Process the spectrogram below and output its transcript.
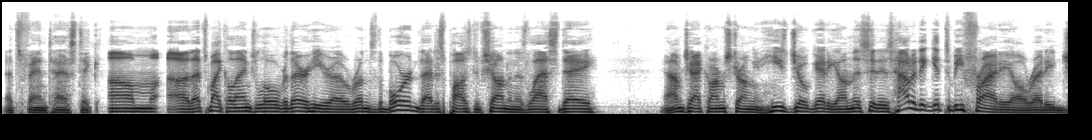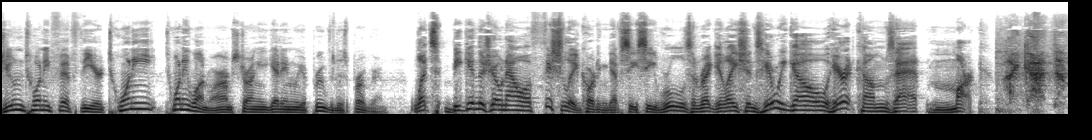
that's fantastic. Um, uh, that's Michelangelo over there. He uh, runs the board. That is Positive Sean on his last day. I'm Jack Armstrong, and he's Joe Getty. On this, it is How Did It Get to Be Friday already? June 25th, the year 2021. We're Armstrong and Getty, and we approve of this program. Let's begin the show now officially according to FCC rules and regulations. Here we go. Here it comes at Mark. I got them.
